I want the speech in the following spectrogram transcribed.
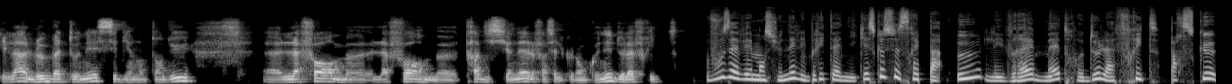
Et là, le bâtonnet, c'est bien entendu la forme, la forme traditionnelle, enfin celle que l'on connaît de la frite. Vous avez mentionné les Britanniques. Est-ce que ce ne seraient pas eux les vrais maîtres de la frite? Parce que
